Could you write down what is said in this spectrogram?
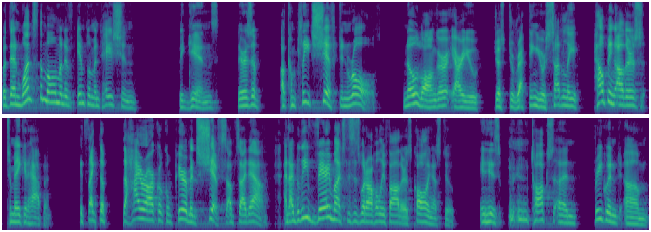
but then once the moment of implementation begins, there is a, a complete shift in roles. No longer are you just directing, you're suddenly helping others to make it happen. It's like the, the hierarchical pyramid shifts upside down. And I believe very much this is what our Holy Father is calling us to. In his talks and frequent um,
